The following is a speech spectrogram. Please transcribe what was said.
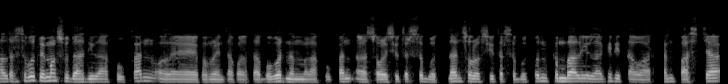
Hal tersebut memang sudah dilakukan oleh pemerintah Kota Bogor dan melakukan uh, solusi tersebut dan solusi tersebut pun kembali lagi ditawarkan pasca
